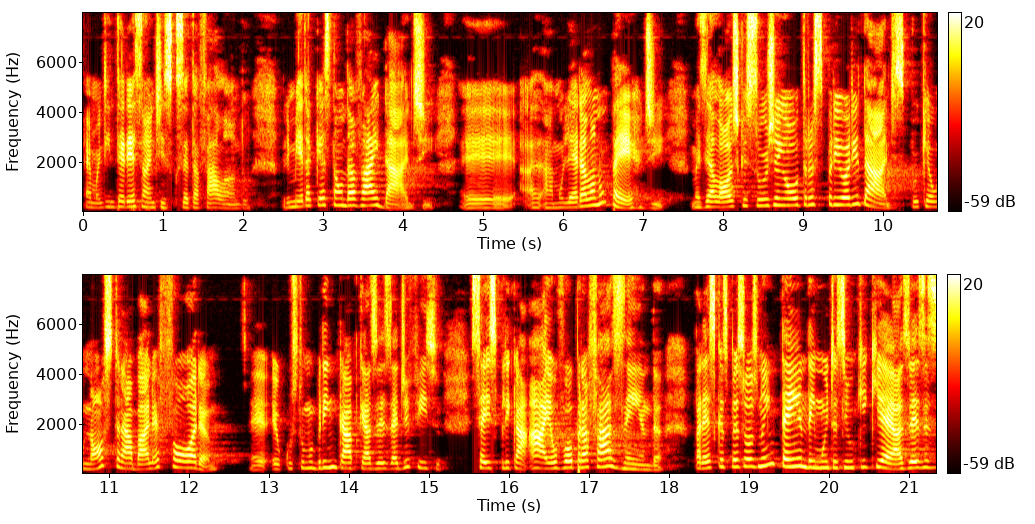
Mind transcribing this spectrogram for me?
É muito interessante isso que você está falando. Primeira questão da vaidade. É, a, a, mulher ela não perde, mas é lógico que surgem outras prioridades, porque o nosso trabalho é fora. É, eu costumo brincar, porque às vezes é difícil você explicar, ah, eu vou para a fazenda. Parece que as pessoas não entendem muito assim o que, que é. Às vezes,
